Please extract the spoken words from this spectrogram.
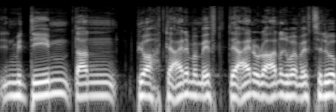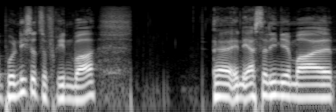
mit dem dann ja, der eine beim F der eine oder andere beim FC Liverpool nicht so zufrieden war. Äh, in erster Linie mal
